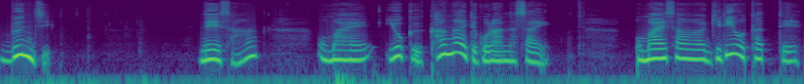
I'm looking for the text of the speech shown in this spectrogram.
文治姉さんお前よく考えてごらんなさい。お前さんは義理を立って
